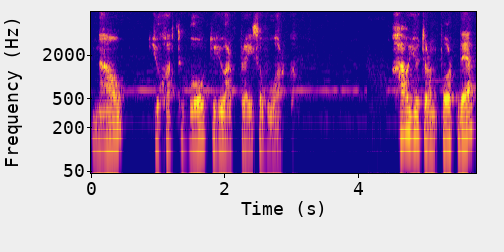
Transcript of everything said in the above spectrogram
Now you have to go to your place of work. How you transport there?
